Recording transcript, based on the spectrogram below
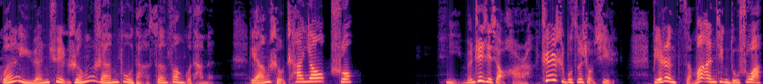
管理员却仍然不打算放过他们，两手叉腰说：“你们这些小孩啊，真是不遵守纪律！别人怎么安静读书啊？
